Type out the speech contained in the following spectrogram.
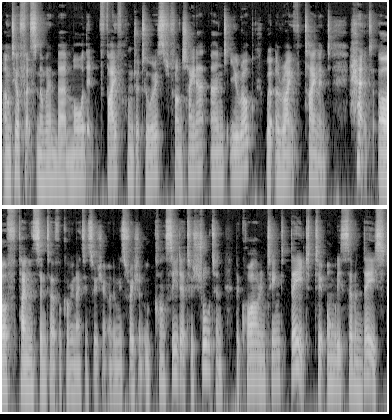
Until 1st November, more than 500 tourists from China and Europe will arrive Thailand. Head of Thailand Center for COVID-19 Situation Administration would consider to shorten the quarantine date to only seven days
